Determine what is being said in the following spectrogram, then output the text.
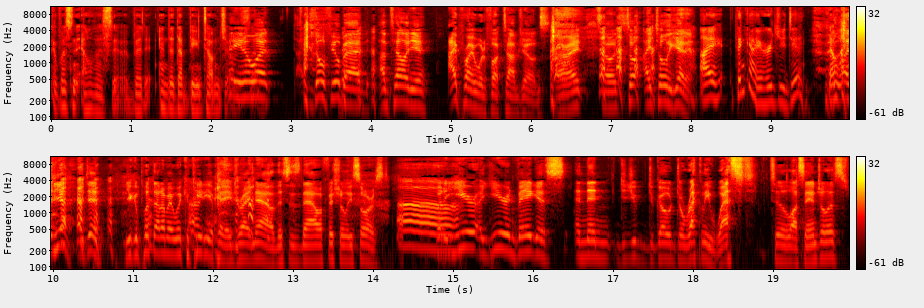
it wasn't Elvis, uh, but it ended up being Tom Jones. Hey, you know so- what? Don't feel bad. I'm telling you, I probably would have fucked Tom Jones. All right, so, so I totally get it. I think I heard you did. No, Uh, yeah, I did. You can put that on my Wikipedia page right now. This is now officially sourced. but a year, a year in Vegas, and then did you go directly west to Los Angeles?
